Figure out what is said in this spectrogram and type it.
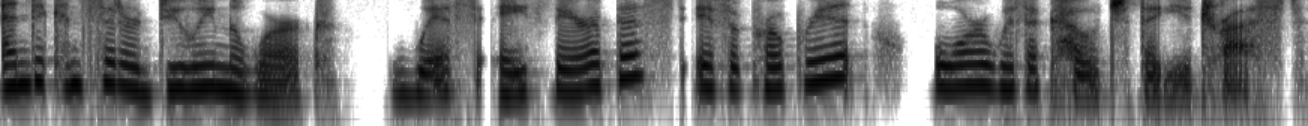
and to consider doing the work with a therapist, if appropriate, or with a coach that you trust.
